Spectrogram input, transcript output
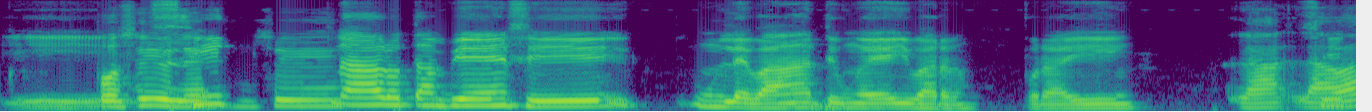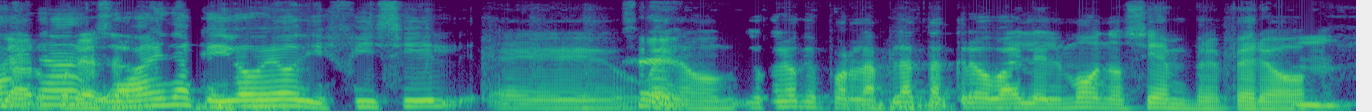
Y Posible, sí, sí. claro, también, sí. Un Levante, un Eibar, por ahí. La, la Sí, claro, vaina, podría la vaina que yo veo difícil, eh, Sí. bueno, yo creo que por la plata creo baile el mono siempre, pero, Mm.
